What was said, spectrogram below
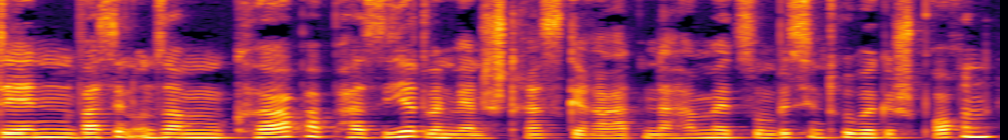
denn was in unserem Körper passiert, wenn wir in Stress geraten, da haben wir jetzt so ein bisschen drüber gesprochen.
